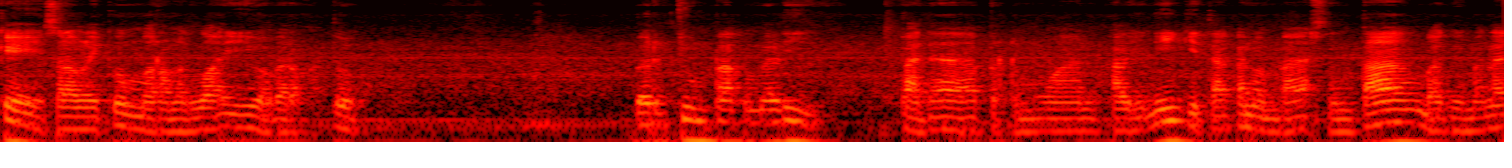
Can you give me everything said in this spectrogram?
Oke, Assalamualaikum warahmatullahi wabarakatuh. Berjumpa kembali pada pertemuan kali ini kita akan membahas tentang bagaimana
